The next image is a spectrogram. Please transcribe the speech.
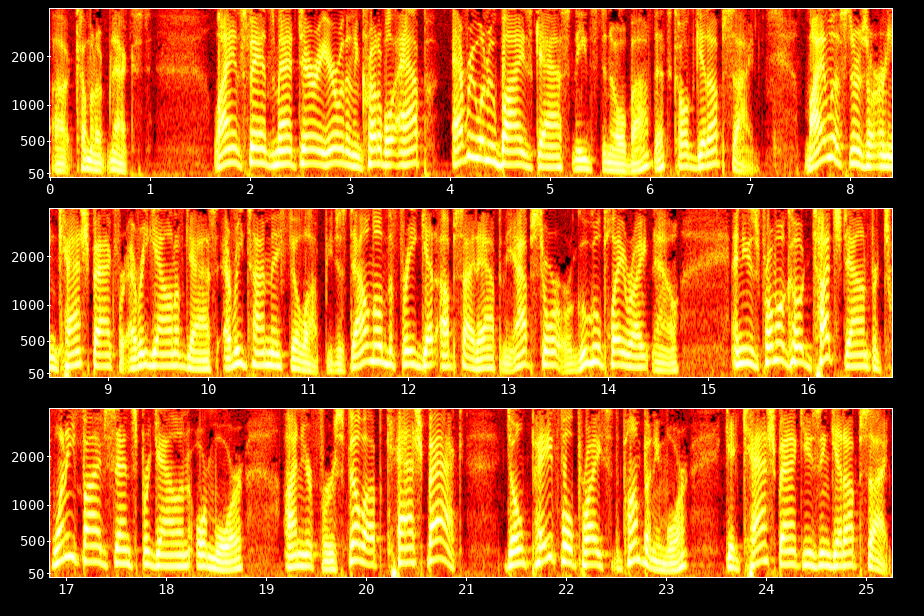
uh, coming up next. Lions fans, Matt Dery here with an incredible app everyone who buys gas needs to know about. That's called Get Upside. My listeners are earning cash back for every gallon of gas every time they fill up. You just download the free Get Upside app in the App Store or Google Play right now and use promo code touchdown for 25 cents per gallon or more on your first fill up cash back. Don't pay full price at the pump anymore. Get cash back using Get Upside.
